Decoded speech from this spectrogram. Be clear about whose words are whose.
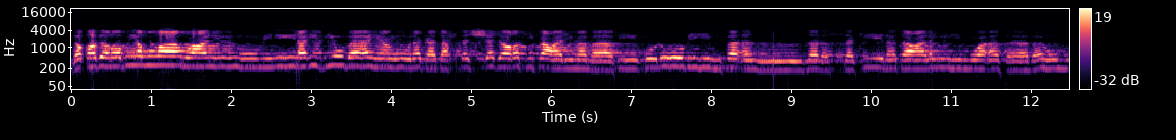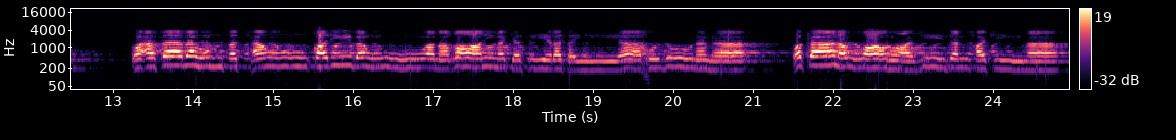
Speaker 1: لقد رضي الله عن المؤمنين إذ يبايعونك تحت الشجرة فعلم ما في قلوبهم فأنزل السكينة عليهم وأثابهم, وأثابهم فتحا قريبا ومظالم كثيرة ياخذونها وكان الله عزيزا حكيما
